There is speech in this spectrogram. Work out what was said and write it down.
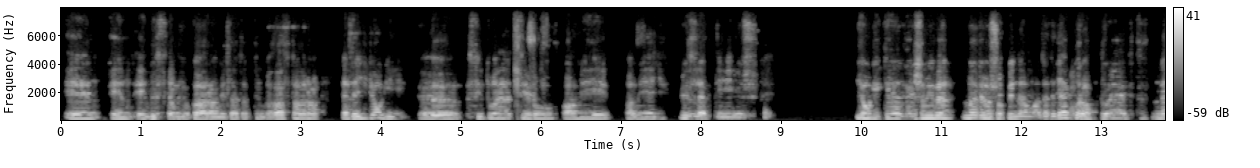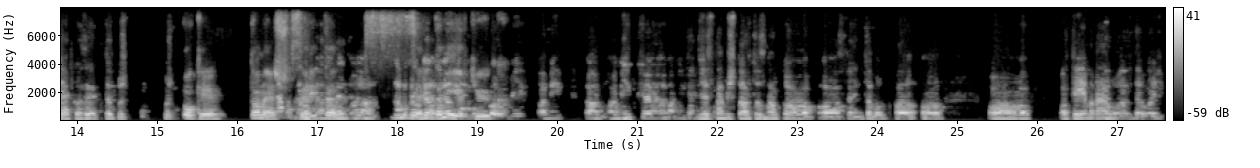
én, én, én büszke vagyok arra, amit letettünk az asztalra. Ez egy jogi ö, szituáció, ami, ami egy üzleti és jogi kérdés, amiben nagyon sok minden van. Tehát egy ekkora projektnek az tehát most, most Oké, okay. Tamás, nem szerintem, olyan, nem szerintem értjük. Amik, amik, amik, amik egyrészt nem is tartoznak a, a, szerintem a, a, a, a, a témához, de hogy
